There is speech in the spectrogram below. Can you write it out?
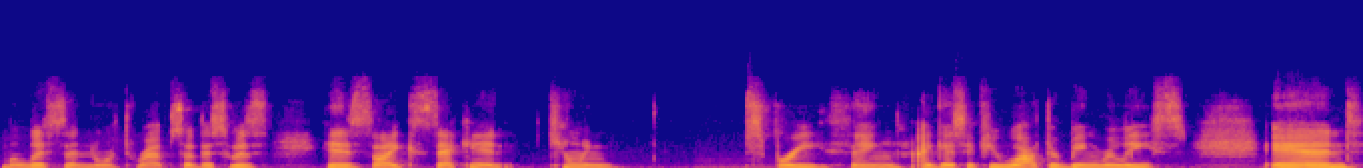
Melissa Northrup. So this was his like second killing spree thing, I guess, if you will, after being released. And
